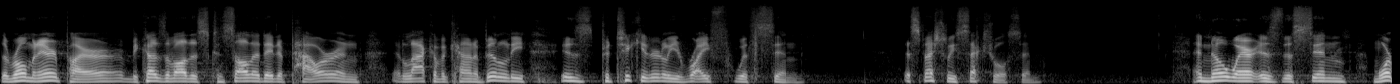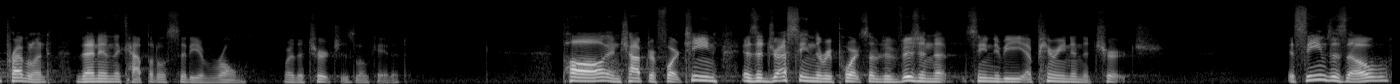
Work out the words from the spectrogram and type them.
The Roman Empire, because of all this consolidated power and, and lack of accountability, is particularly rife with sin, especially sexual sin. And nowhere is this sin more prevalent than in the capital city of Rome, where the church is located. Paul, in chapter 14, is addressing the reports of division that seem to be appearing in the church. It seems as though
